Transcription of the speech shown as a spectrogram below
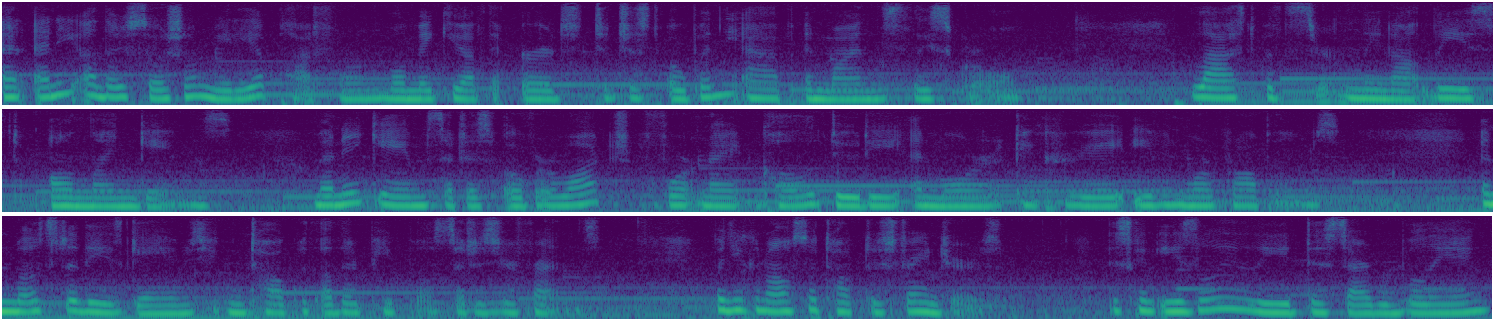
and any other social media platform will make you have the urge to just open the app and mindlessly scroll. Last but certainly not least, online games. Many games such as Overwatch, Fortnite, Call of Duty, and more can create even more problems. In most of these games, you can talk with other people, such as your friends, but you can also talk to strangers. This can easily lead to cyberbullying,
